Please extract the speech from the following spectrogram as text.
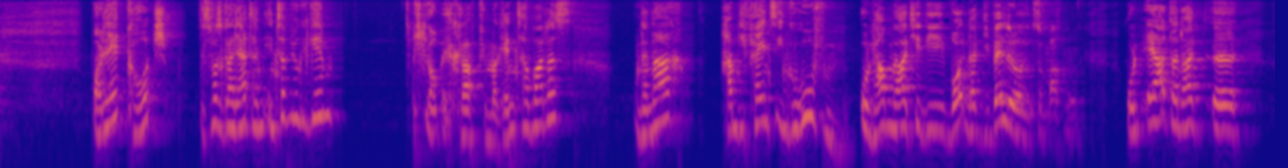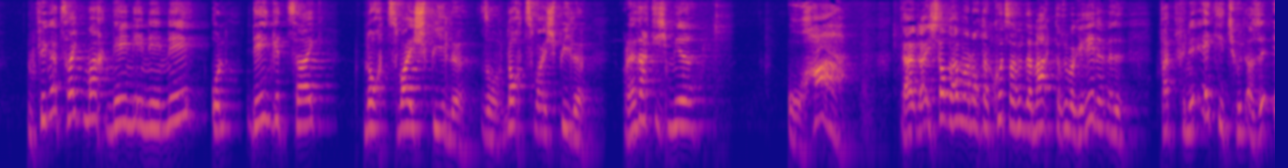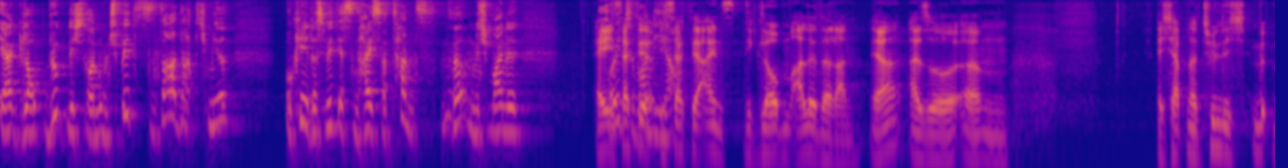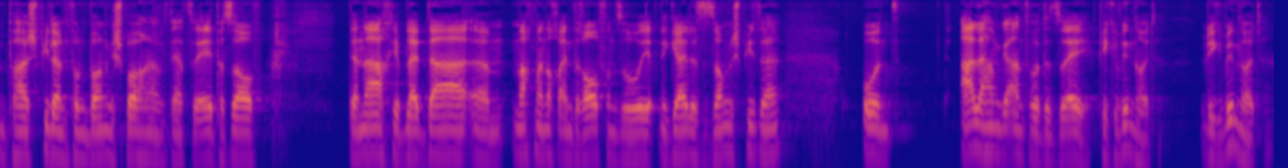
Und der Head Coach, das war so geil, der hat ein Interview gegeben. Ich glaube, ja klar, für Magenta war das. Und danach haben die Fans ihn gerufen und haben halt hier die, wollten halt die Welle so machen. Und er hat dann halt äh, einen Fingerzeig gemacht, nee, nee, nee, nee, und den gezeigt, noch zwei Spiele. So, noch zwei Spiele. Und dann dachte ich mir, oha, Da, ich glaube, da haben wir noch da kurz danach darüber geredet, äh, was für eine Attitude. Also er glaubt wirklich dran. Und spätestens da dachte ich mir, okay, das wird jetzt ein heißer Tanz. Ne? Und ich meine, Ey, ich Heute sag, dir, ich ja- sag dir eins, die glauben alle daran, ja. Also ähm, ich habe natürlich mit ein paar Spielern von Bonn gesprochen und gesagt so, ey, pass auf, danach, ihr bleibt da, ähm, mach mal noch einen drauf und so, ihr habt eine geile Saison gespielt da. Und alle haben geantwortet so, ey, wir gewinnen heute. Wir gewinnen heute.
